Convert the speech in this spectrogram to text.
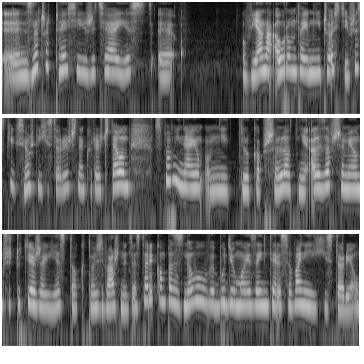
E, znaczna część jej życia jest e, owiana aurą tajemniczości. Wszystkie książki historyczne, które czytałem, wspominają o niej tylko przelotnie, ale zawsze miałem przeczucie, że jest to ktoś ważny. Ten stary kompas znowu wybudził moje zainteresowanie jej historią.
